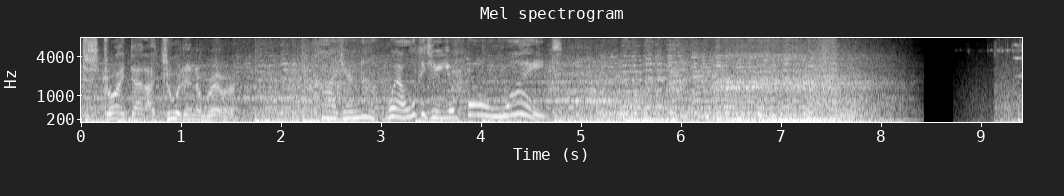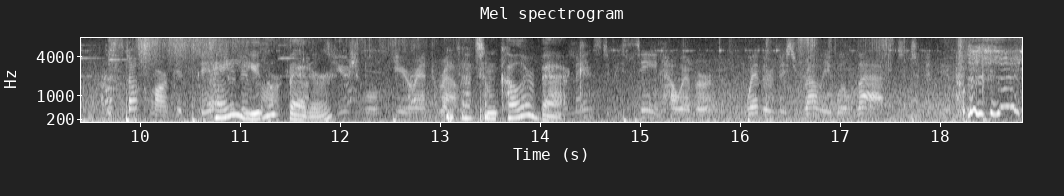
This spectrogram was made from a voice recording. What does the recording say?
Destroyed that. I threw it in the river. God, you're not well. Look at you. You're bone white. The stock market seems Hey, you look better. usual You rally. got some color back. Remains to be seen, however, whether this rally will last to the new.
